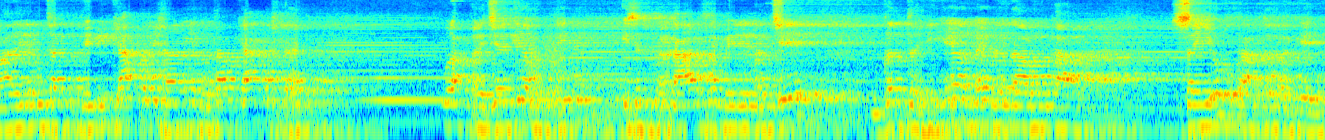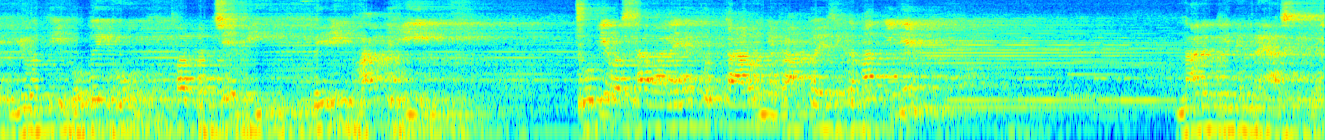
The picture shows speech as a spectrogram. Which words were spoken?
नारद जी, पूछा, देवी, क्या परेशानी है? बताओ, क्या कष्ट है? पूरा परिचय दिया, भक्ति। इस प्रकार से मेरे बच्चे वृद्ध ही हैं और मैं वृंदावन का संयोग प्राप्त करके युवती हो गई हूँ और बच्चे भी मेरी भांति ही छोटी अवस्था वाले हैं, कुछ तारुण्य प्राप्त हो ऐसी कृपा कीजिए नारद जी ने प्रयास किया।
